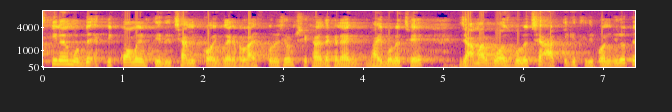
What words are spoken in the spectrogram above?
স্ক্রিনের মধ্যে একটি কমেন্ট দিয়ে দিচ্ছি। আমি কয়েকদিন আগে একটা লাইভ করেছিলাম। সেখানে দেখেন এক ভাই বলেছে যে, আমার বস বলেছে আর্টিকে থ্রি পয়েন্ট জিরোতে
